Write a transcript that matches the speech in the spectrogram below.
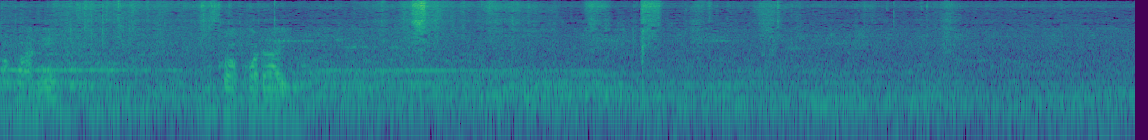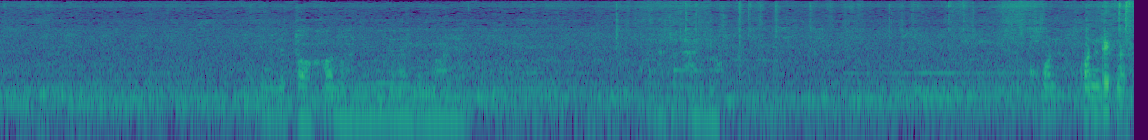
ประมาณนี้ ก็พอได้อยู่จะต่อเข้าหน่อยนึงอะไรประมาณนี้แล้วก็ได้อยู่ควนควนเล็กหน่อย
